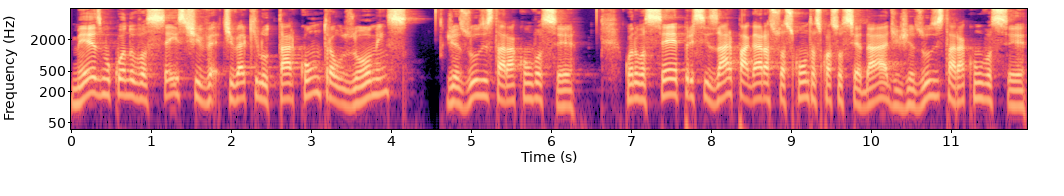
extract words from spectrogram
mesmo quando você estiver, tiver que lutar contra os homens, Jesus estará com você. Quando você precisar pagar as suas contas com a sociedade, Jesus estará com você.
